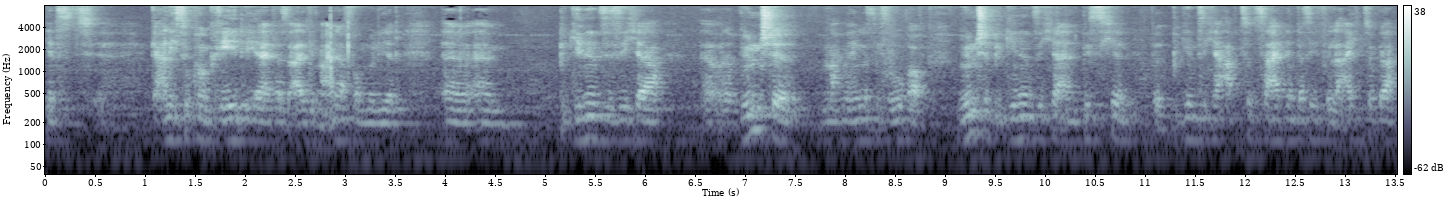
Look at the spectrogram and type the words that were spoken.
jetzt äh, gar nicht so konkret, eher etwas allgemeiner formuliert, äh, ähm, beginnen Sie sich ja, äh, oder Wünsche, machen wir irgendwas nicht so hoch auf, Wünsche beginnen sich ja ein bisschen, beginnen sich ja abzuzeichnen, dass sie vielleicht sogar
